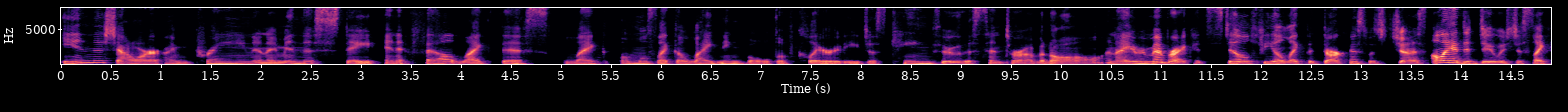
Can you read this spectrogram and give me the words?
in the shower, I'm praying and I'm in this state. And it felt like this, like almost like a lightning bolt of clarity just came through the center of it all. And I remember I could still feel like the darkness was just all I had to do was just like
